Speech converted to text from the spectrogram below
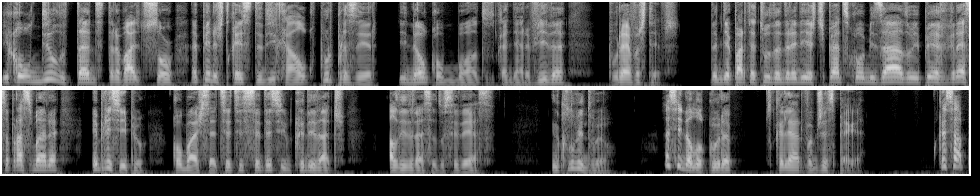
e com um diletante trabalho de som apenas de quem se dedica a algo por prazer e não como modo de ganhar vida por Eva Esteves. Da minha parte é tudo, André Dias despede-se com amizade, o IP regressa para a semana, em princípio, com mais 765 candidatos à liderança do CDS, incluindo eu. Assim na loucura, se calhar vamos ver se pega. Quem sabe?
